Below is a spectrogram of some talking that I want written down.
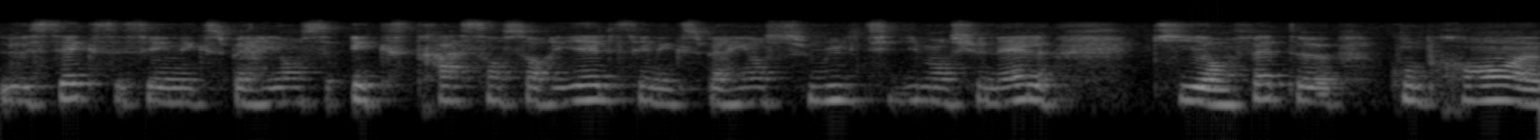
le sexe c'est une expérience extrasensorielle, c'est une expérience multidimensionnelle qui en fait euh, comprend euh,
